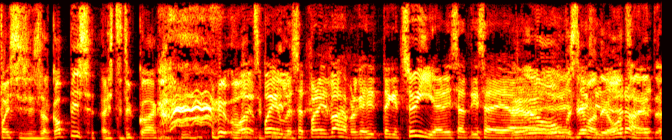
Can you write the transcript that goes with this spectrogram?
passisin seal kapis hästi tükk aega põhimõtteliselt panid vahepeal, käisid, tegid süüa lihtsalt ise ja. no umbes niimoodi, ootasin, et,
